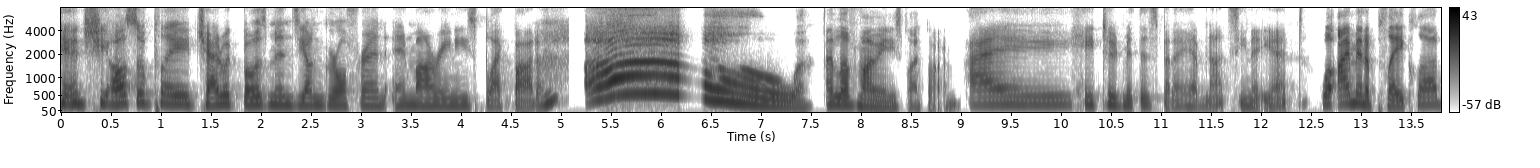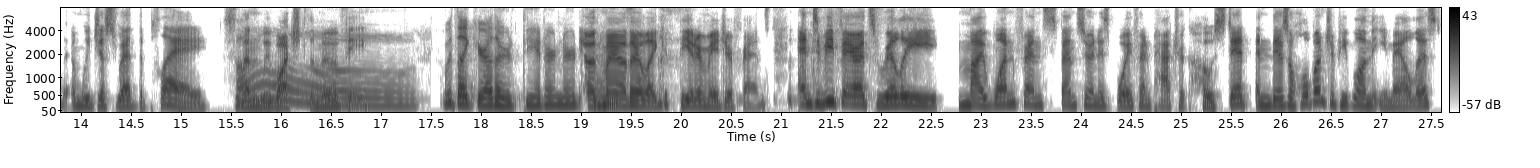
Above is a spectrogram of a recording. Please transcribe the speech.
And she also played Chadwick Boseman's young girlfriend and Ma Rainey's Black Bottom. Oh, Oh, I love Ma Rainey's Black Bottom. I hate to admit this, but I have not seen it yet. Well, I'm in a play club and we just read the play. So then we watched the movie. Oh. With like your other theater nerd. Yeah, with my other like theater major friends. And to be fair, it's really my one friend Spencer and his boyfriend Patrick host it. And there's a whole bunch of people on the email list,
